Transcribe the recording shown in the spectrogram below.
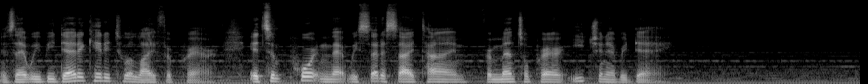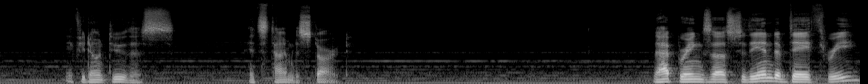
is that we be dedicated to a life of prayer. It's important that we set aside time for mental prayer each and every day. If you don't do this, it's time to start. That brings us to the end of day three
